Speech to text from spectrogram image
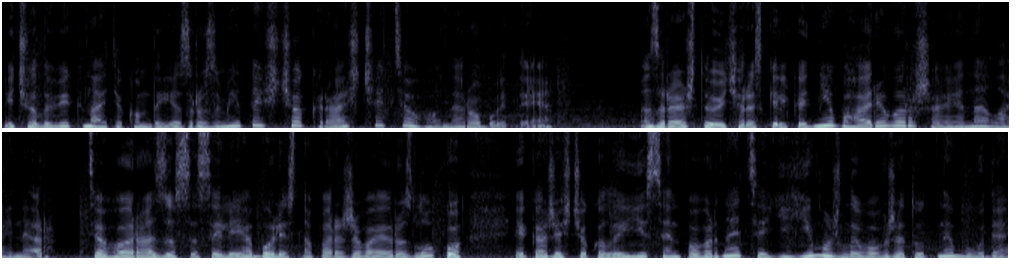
і чоловік натяком дає зрозуміти, що краще цього не робити. Зрештою, через кілька днів Гаррі вирушає на лайнер. Цього разу Сесилія болісно переживає розлуку і каже, що коли її син повернеться, її, можливо, вже тут не буде.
